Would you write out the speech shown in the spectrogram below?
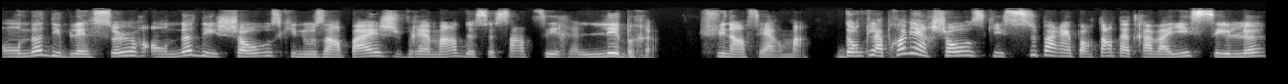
on a des blessures, on a des choses qui nous empêchent vraiment de se sentir libres financièrement. Donc, la première chose qui est super importante à travailler, c'est le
